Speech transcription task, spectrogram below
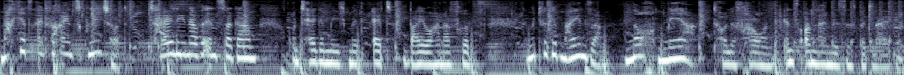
mach jetzt einfach einen Screenshot, teile ihn auf Instagram und tagge mich mit bei Johanna Fritz, damit wir gemeinsam noch mehr tolle Frauen ins Online-Business begleiten.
